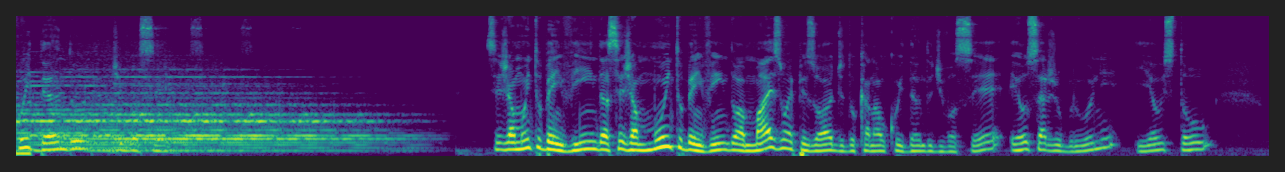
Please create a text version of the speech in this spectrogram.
cuidando de você. Seja muito bem-vinda, seja muito bem-vindo a mais um episódio do canal Cuidando de Você. Eu, Sérgio Bruni, e eu estou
